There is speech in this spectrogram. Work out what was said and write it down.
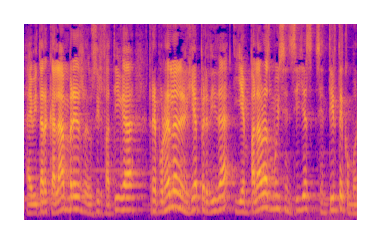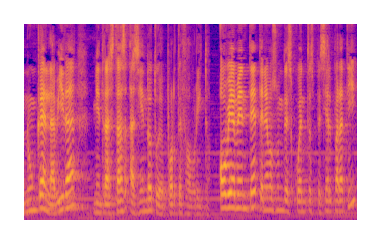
a evitar calambres, reducir fatiga, reponer la energía perdida y en palabras muy sencillas sentirte como nunca en la vida mientras estás haciendo tu deporte favorito. Obviamente tenemos un descuento especial para ti.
